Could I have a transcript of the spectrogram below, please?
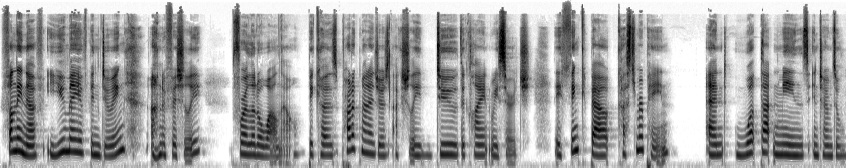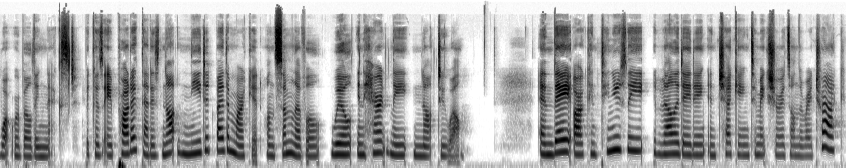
funnily enough, you may have been doing unofficially for a little while now because product managers actually do the client research. They think about customer pain and what that means in terms of what we're building next. Because a product that is not needed by the market on some level will inherently not do well. And they are continuously validating and checking to make sure it's on the right track.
